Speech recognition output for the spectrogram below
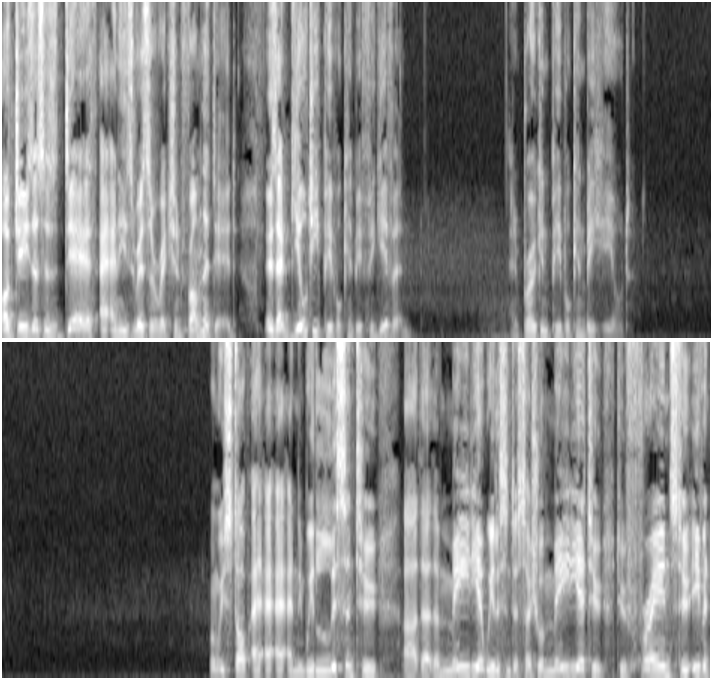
of Jesus' death and his resurrection from the dead is that guilty people can be forgiven and broken people can be healed. When we stop and we listen to uh, the, the media, we listen to social media, to, to friends, to even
